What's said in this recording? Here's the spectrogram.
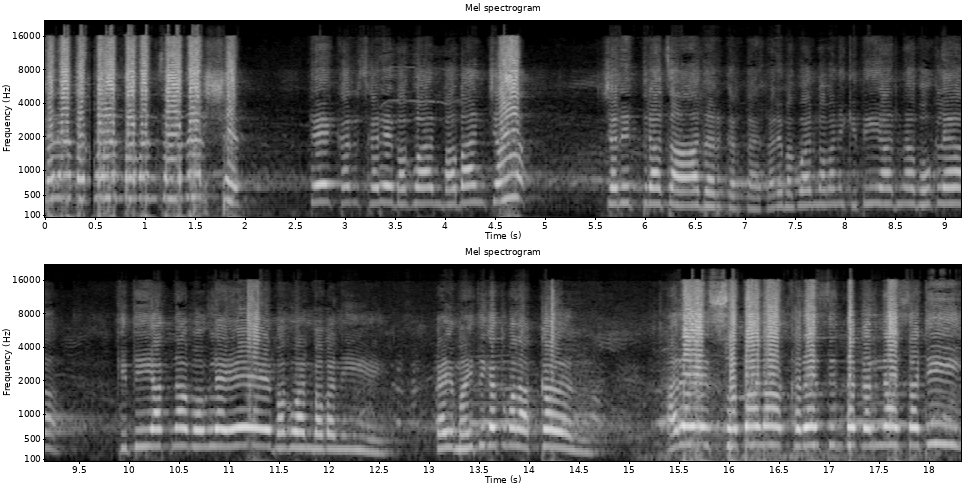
खरे भगवान बाबांचा आदर्श. ते खरे भगवान बाबांच्या चरित्राचा आदर करतायत. अरे भगवान बाबांनी किती यातना भोगल्या. किती यातना भोगल्या. ए भगवान बाबांनी. काही माहिती का तुम्हाला अक्कल? अरे स्वतःला खरं सिद्ध करण्यासाठी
